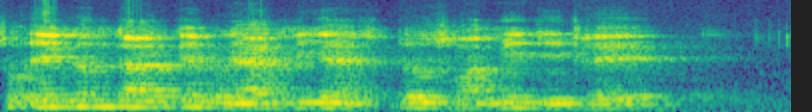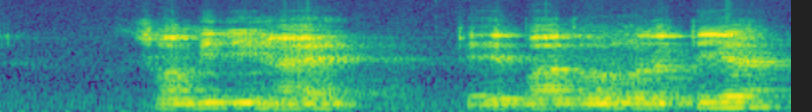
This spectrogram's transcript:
तो एक अंकार के बगैर नहीं है, जो स्वामी जी थे, स्वामी जी हैं तो एक बात और हो जाती है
